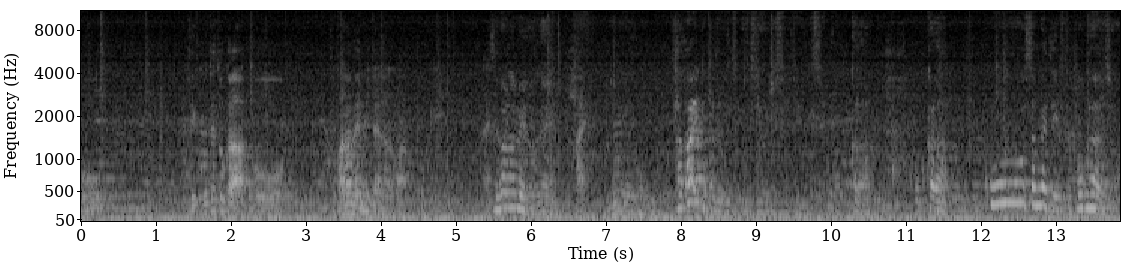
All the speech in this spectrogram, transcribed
こうデコテとかこう手花面みたいなのが特にないですか菅原面はね、はい高いところで打つ打つようにするんですよ。ここから、ここから、こう下げていくと遠くなるでしょ。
